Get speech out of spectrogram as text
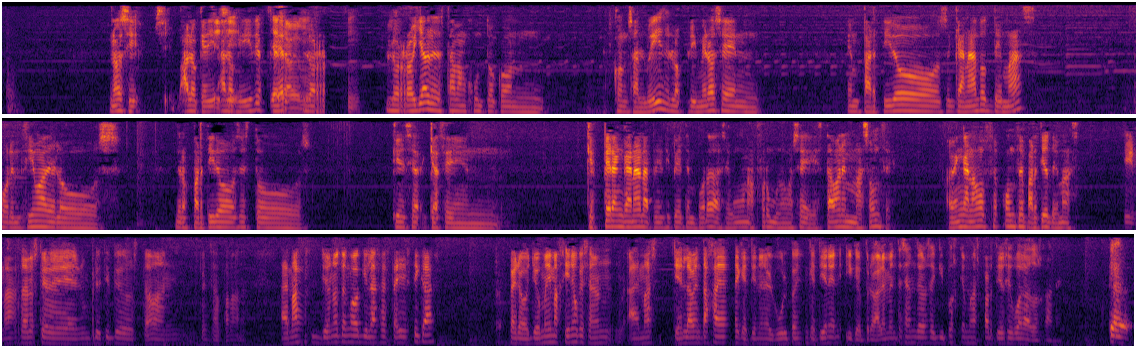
No, sí. Sí. A lo que, Sí, a lo sí, que dice ya Fer, los, Mm. los Royals estaban junto con con San Luis, los primeros en, en partidos ganados de más por encima de los de los partidos estos que, se- que hacen que esperan ganar a principio de temporada según una fórmula, no sé, estaban en más 11. Habían ganado 11 11 partidos de más. Sí, más de los que en un principio estaban pensados para nada. Además, yo no tengo aquí las estadísticas, pero yo me imagino que serán, además, tienen la ventaja de que tienen el bullpen que tienen y que probablemente sean de los equipos que más partidos igualados ganen. Claro.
